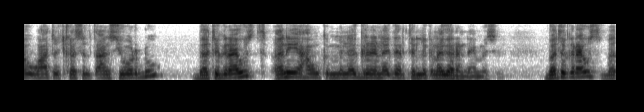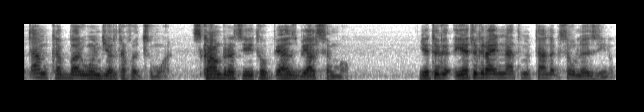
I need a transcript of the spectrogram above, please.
ህወሓቶች ከስልጣን ሲወርዱ በትግራይ ውስጥ እኔ አሁን የምነግርህ ነገር ትልቅ ነገር እንዳይመስል በትግራይ ውስጥ በጣም ከባድ ወንጀል ተፈጽሟል። እስካሁን ድረስ የኢትዮጵያ ህዝብ ያልሰማው የትግራይ እናት የምታለቅሰው ለዚህ ነው።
